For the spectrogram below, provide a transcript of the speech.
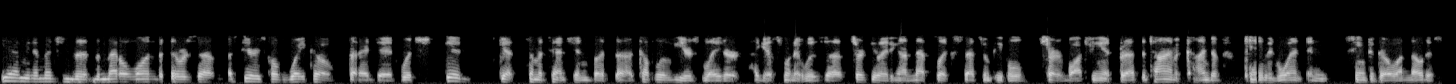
Yeah, I mean, I mentioned the the metal one, but there was a, a series called Waco that I did, which did get some attention. But uh, a couple of years later, I guess when it was uh, circulating on Netflix, that's when people started watching it. But at the time, it kind of came and went and seemed to go unnoticed.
